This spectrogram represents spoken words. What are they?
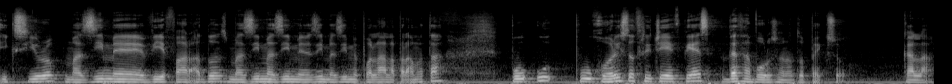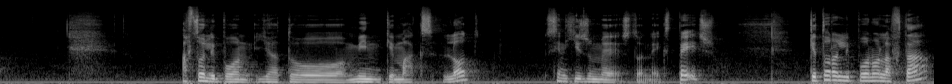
X Europe, μαζί με VFR add-ons, μαζί, μαζί, μαζί, μαζί με πολλά άλλα πράγματα που, που χωρίς το 3G FPS δεν θα μπορούσα να το παίξω καλά. Αυτό λοιπόν για το min και max load. Συνεχίζουμε στο next page. Και τώρα λοιπόν όλα αυτά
